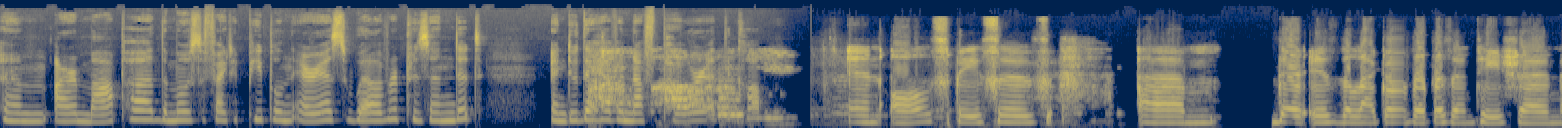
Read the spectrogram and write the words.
Um, are MAPA the most affected people in areas well represented? And do they have enough power at the COP? In all spaces, um, there is the lack of representation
